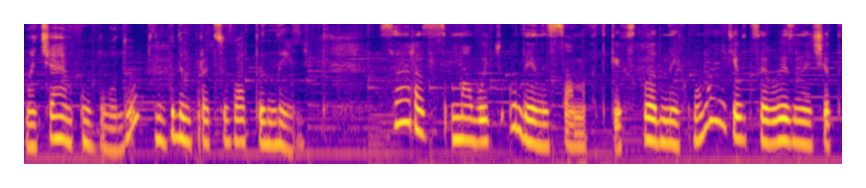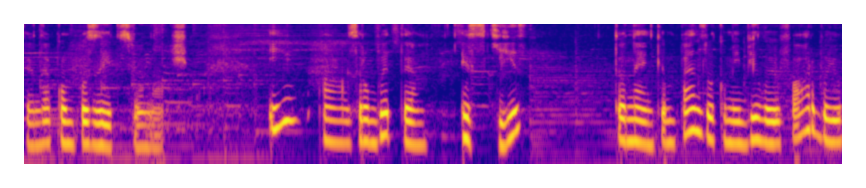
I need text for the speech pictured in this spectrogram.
мочаємо у воду і будемо працювати ним. Зараз, мабуть, один із самих таких складних моментів це визначити да, композицію нашу і а, зробити ескіз тоненьким пензликом і білою фарбою.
